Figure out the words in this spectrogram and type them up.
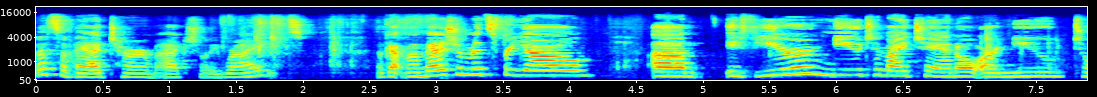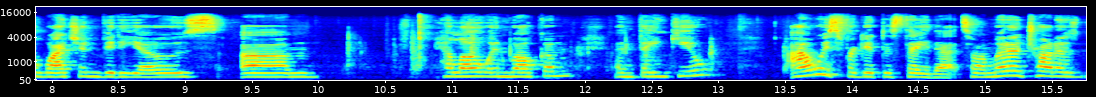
that's a bad term, actually, right? I've got my measurements for y'all. Um, if you're new to my channel or new to watching videos, um, hello and welcome and thank you. I always forget to say that, so I'm going to try to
